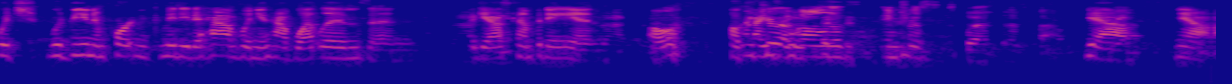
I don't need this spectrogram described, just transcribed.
which would be an important committee to have when you have wetlands and a gas company and all, all Which kinds are of all of interest to us as well. yeah, yeah.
